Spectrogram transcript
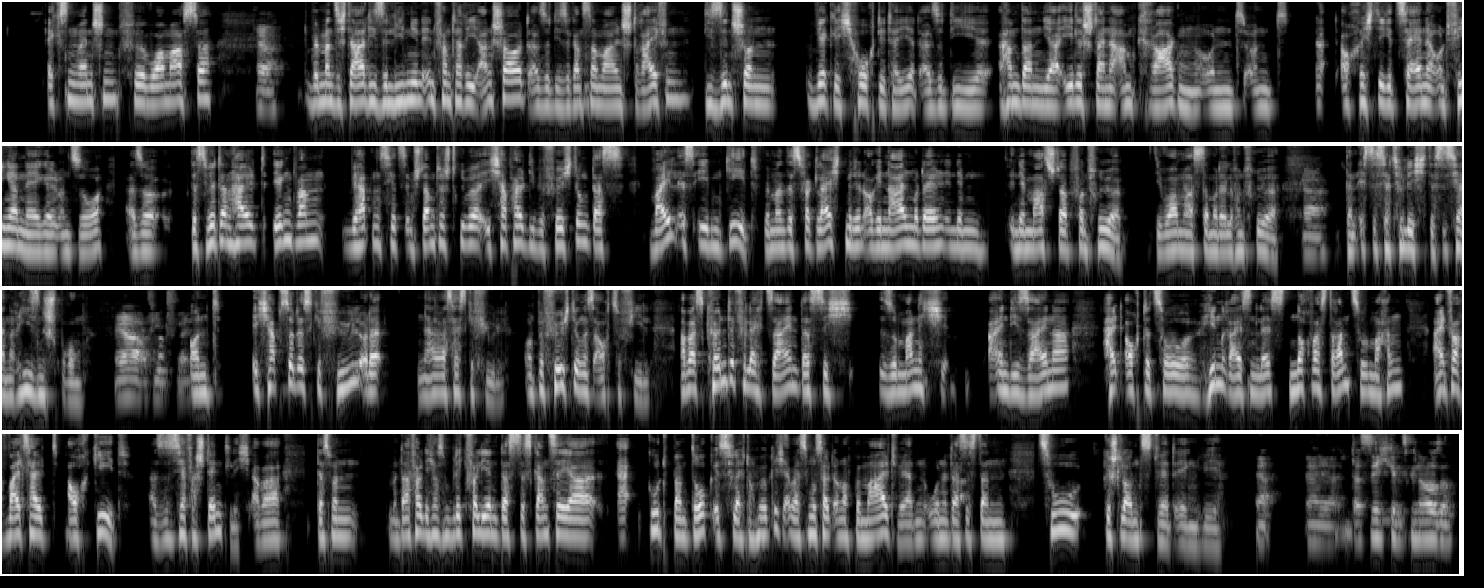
Echsenmenschen für Warmaster. Ja. Wenn man sich da diese Linieninfanterie anschaut, also diese ganz normalen Streifen, die sind schon wirklich hoch detailliert. Also die haben dann ja Edelsteine am Kragen und, und auch richtige Zähne und Fingernägel und so. Also das wird dann halt irgendwann, wir hatten es jetzt im Stammtisch drüber, ich habe halt die Befürchtung, dass, weil es eben geht, wenn man das vergleicht mit den originalen Modellen in dem, in dem Maßstab von früher, die Warmaster-Modelle von früher, ja. dann ist es natürlich, das ist ja ein Riesensprung. Ja, auf jeden Fall. Und ich habe so das Gefühl, oder na, was heißt Gefühl? Und Befürchtung ist auch zu viel. Aber es könnte vielleicht sein, dass sich so manch ein Designer halt auch dazu hinreißen lässt, noch was dran zu machen, einfach weil es halt auch geht. Also es ist ja verständlich, aber dass man man darf halt nicht aus dem Blick verlieren, dass das Ganze ja äh, gut beim Druck ist vielleicht noch möglich, aber es muss halt auch noch bemalt werden, ohne dass es dann zu geschlonzt wird irgendwie. Ja, ja, ja, das sehe ich ganz genauso.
